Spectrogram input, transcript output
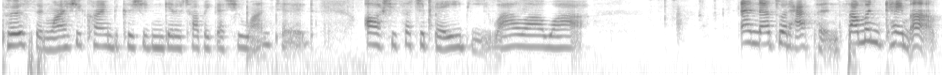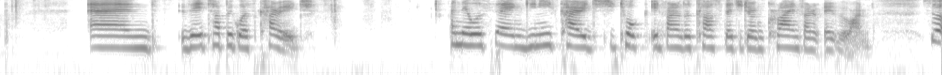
person. Why is she crying because she didn't get a topic that she wanted? Oh, she's such a baby. Wow wow wow. And that's what happened. Someone came up and their topic was courage. And they were saying you need courage to talk in front of the class so that you don't cry in front of everyone. So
